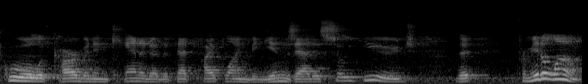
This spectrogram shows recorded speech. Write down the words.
pool of carbon in Canada that that pipeline begins at is so huge that from it alone,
